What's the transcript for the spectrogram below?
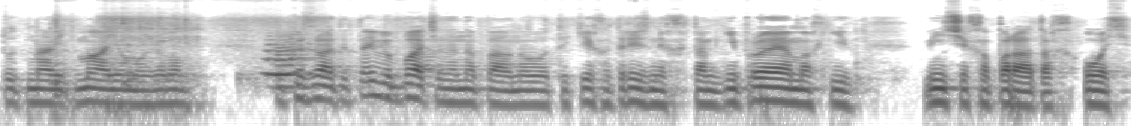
Тут навіть маю, можу вам показати. Та й ви бачили, напевно, в таких от різних там Дніпроемах і в інших апаратах. Ось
